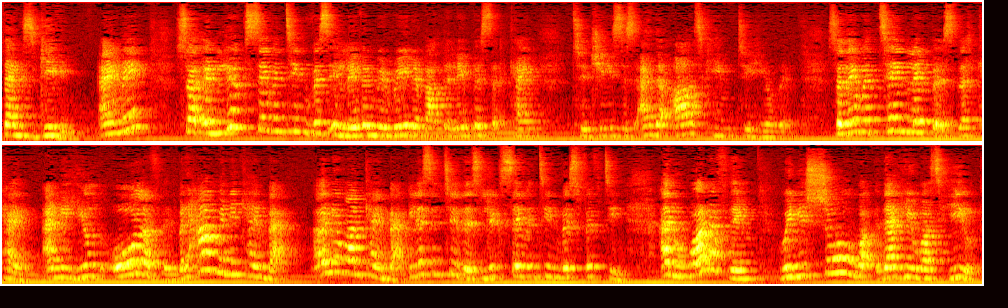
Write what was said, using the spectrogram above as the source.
thanksgiving. Amen. So in Luke 17, verse 11, we read about the lepers that came to Jesus and they asked him to heal them. So there were 10 lepers that came and he healed all of them. But how many came back? Only one came back. Listen to this Luke 17, verse 15. And one of them, when he saw what, that he was healed,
